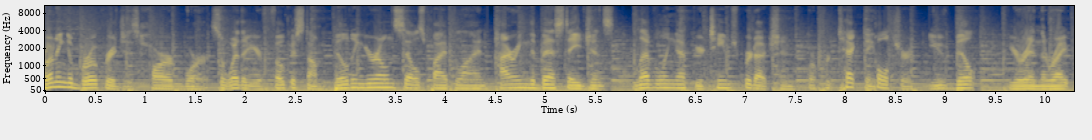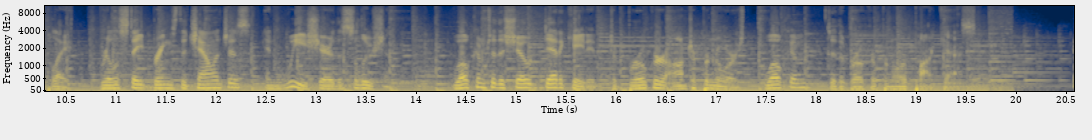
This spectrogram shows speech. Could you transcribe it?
Running a brokerage is hard work, so whether you're focused on building your own sales pipeline, hiring the best agents, leveling up your team's production, or protecting culture you've built, you're in the right place. Real estate brings the challenges, and we share the solution. Welcome to the show dedicated to broker entrepreneurs. Welcome to the Brokerpreneur Podcast.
